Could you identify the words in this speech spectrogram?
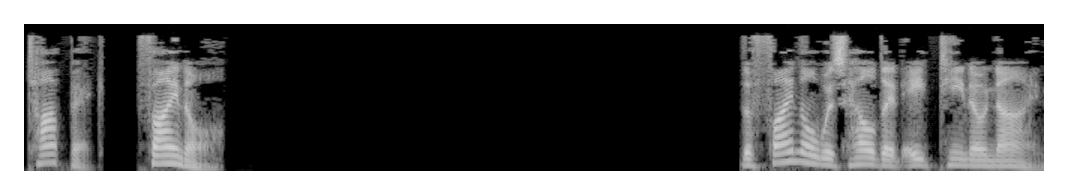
Topic: Final. The final was held at 1809.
